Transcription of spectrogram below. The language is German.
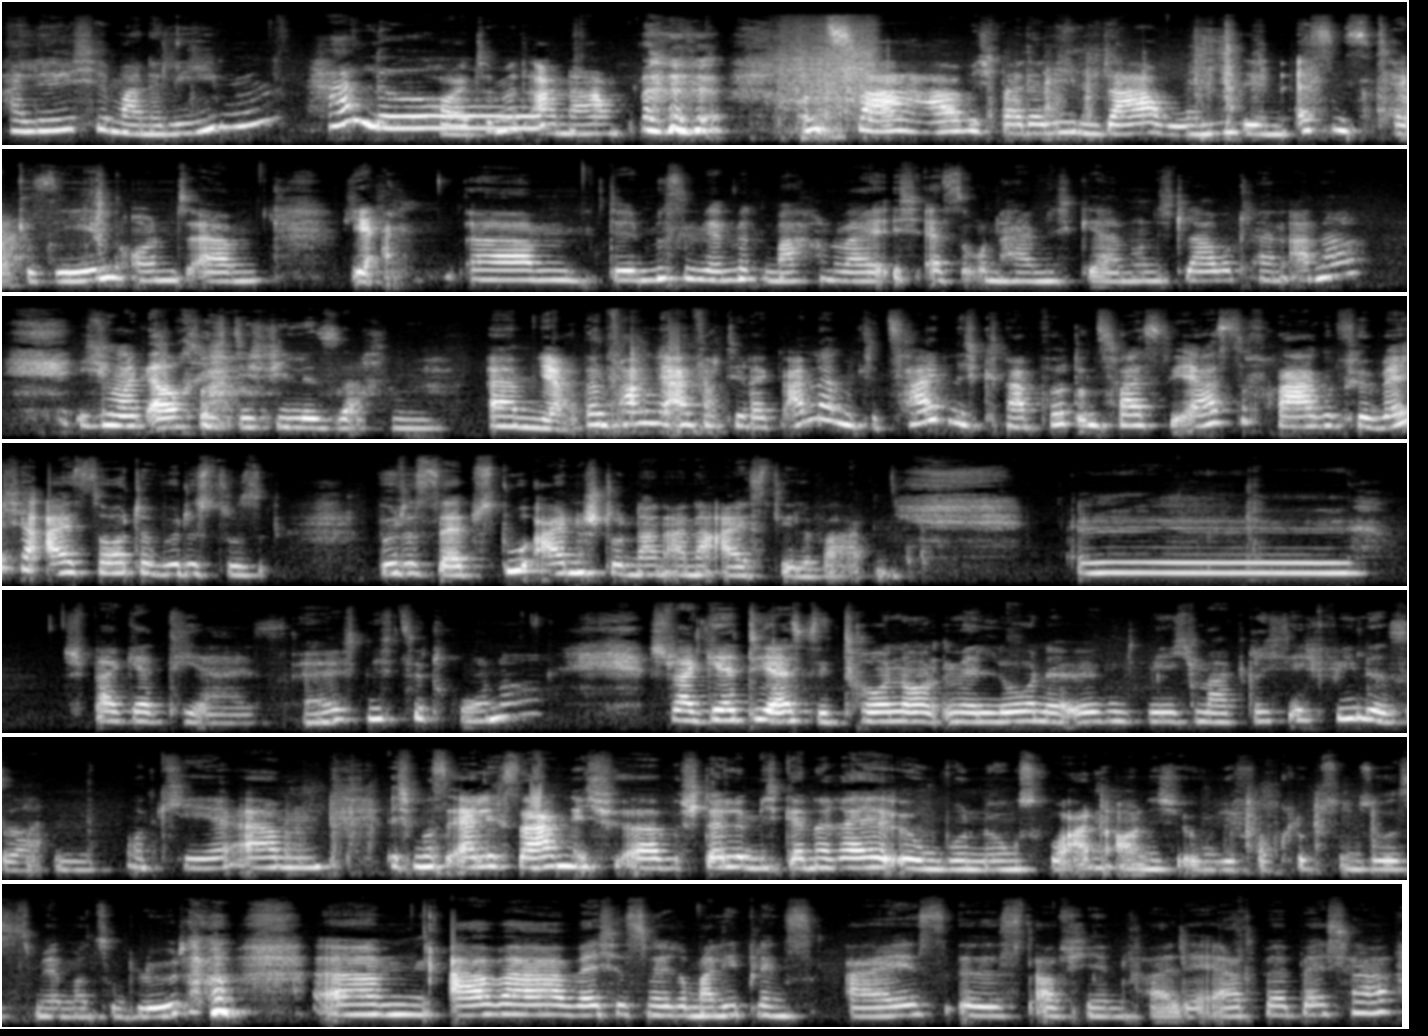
Hallöchen, meine Lieben. Hallo. Heute mit Anna. Und zwar habe ich bei der lieben Darum den Essenstag gesehen und ähm, ja, ähm, den müssen wir mitmachen, weil ich esse unheimlich gern und ich glaube, klein Anna. Ich mag auch richtig viele Sachen. Ähm, ja, dann fangen wir einfach direkt an, damit die Zeit nicht knapp wird. Und zwar ist die erste Frage: Für welche Eissorte würdest du, würdest selbst du eine Stunde an einer Eisdiele warten? Mm, Spaghetti-Eis. Echt? Nicht Zitrone? Spaghetti-Eis, Zitrone und Melone. Irgendwie, ich mag richtig viele Sorten. Okay, ähm, ich muss ehrlich sagen, ich äh, stelle mich generell irgendwo nirgendwo an, auch nicht irgendwie vor Clubs und so, ist es mir immer zu blöd. ähm, aber welches wäre mein Lieblingseis, ist auf jeden Fall der Erdbeerbecher,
